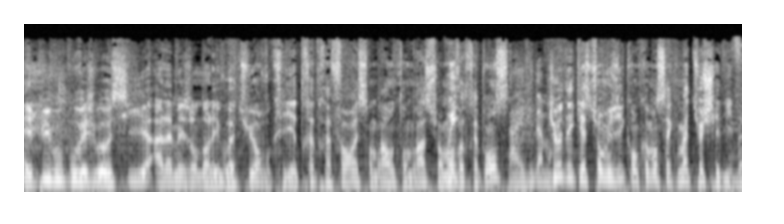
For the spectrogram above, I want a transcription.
Et puis, vous pouvez jouer aussi à la maison, dans les voitures. Vous criez très très fort et Sandra entendra sûrement Oui. votre réponse. Ah, évidemment. Que des questions musique, on commence avec Mathieu Chédid.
